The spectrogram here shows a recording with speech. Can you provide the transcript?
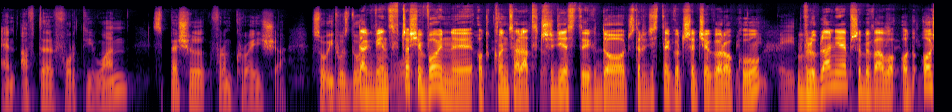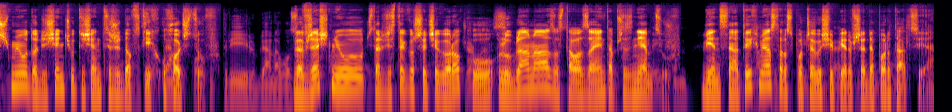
And after 41, special from Croatia. Tak więc w czasie wojny od końca lat 30. do 43 roku w Lublanie przebywało od 8 do 10 tysięcy żydowskich uchodźców. We wrześniu 43 roku Lublana została zajęta przez Niemców, więc natychmiast rozpoczęły się pierwsze deportacje.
